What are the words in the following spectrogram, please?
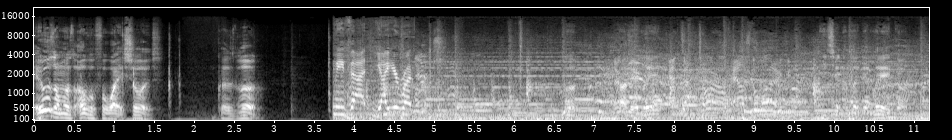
It was almost over for white shorts. Cause look, me that Yair Rodriguez. How that leg. He shouldn't have let that leg go.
